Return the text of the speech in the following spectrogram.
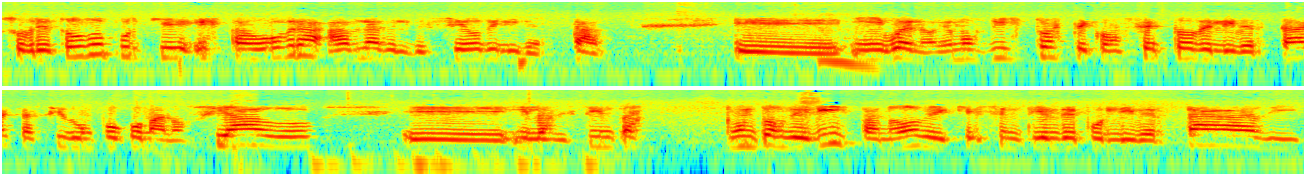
sobre todo porque esta obra habla del deseo de libertad. Y bueno, hemos visto este concepto de libertad que ha sido un poco manoseado y los distintos puntos de vista, ¿no? De qué se entiende por libertad y,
